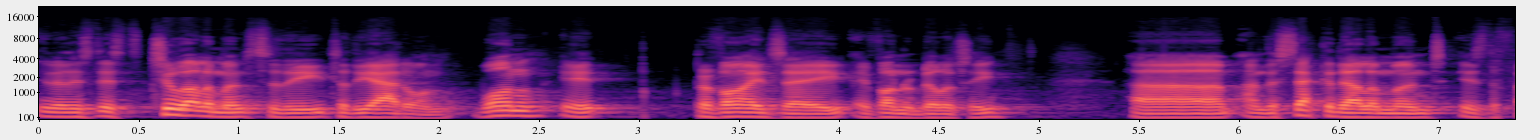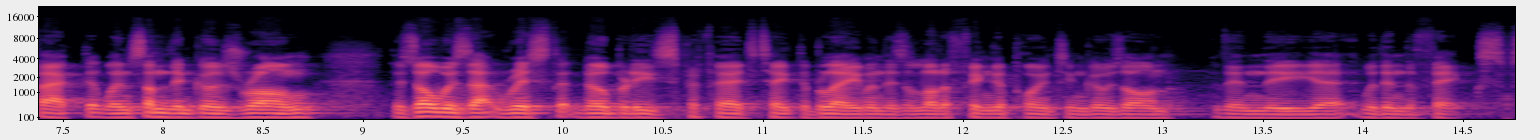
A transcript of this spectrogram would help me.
you know, there's, there's two elements to the, to the add-on. One, it provides a, a vulnerability um, and the second element is the fact that when something goes wrong, there's always that risk that nobody's prepared to take the blame and there's a lot of finger pointing goes on within the, uh, within the fix.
